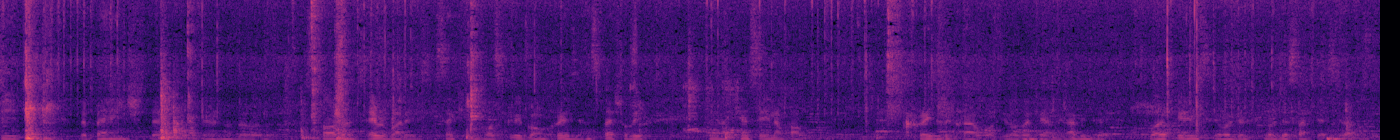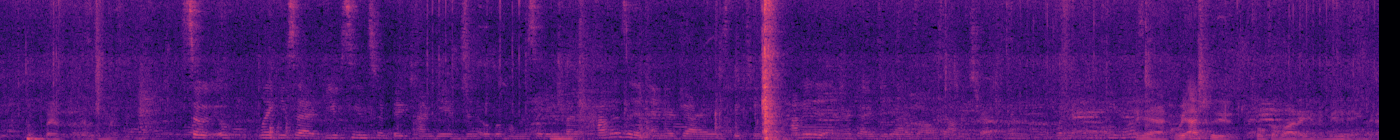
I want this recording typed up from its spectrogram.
bench, the, the, you know, the starters, everybody section was going crazy, especially, you know, I can't say enough how crazy the crowd was. It was like, I mean, to playoff games, it was just, it was just like this, you know, the playoff, that was amazing. So, like you said, you've seen some big time games in Oklahoma City, Mhm. but how does it energize the team? How did it energize you guys all down the stretch when, when the energy was? Yeah, we actually spoke about it in a meeting uh, uh,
